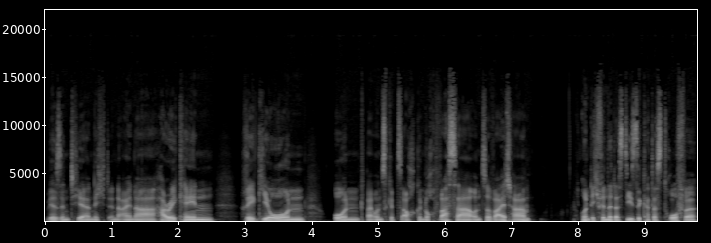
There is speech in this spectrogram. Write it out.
wir sind hier nicht in einer Hurricane-Region und bei uns gibt es auch genug Wasser und so weiter. Und ich finde, dass diese Katastrophe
